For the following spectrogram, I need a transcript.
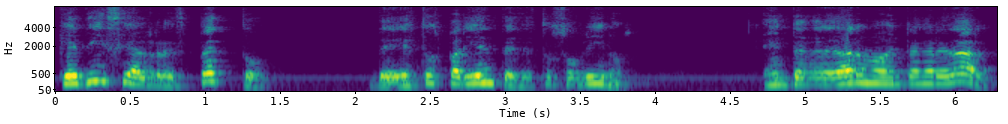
qué dice al respecto de estos parientes, de estos sobrinos. ¿Entran a heredar o no entran a heredar?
